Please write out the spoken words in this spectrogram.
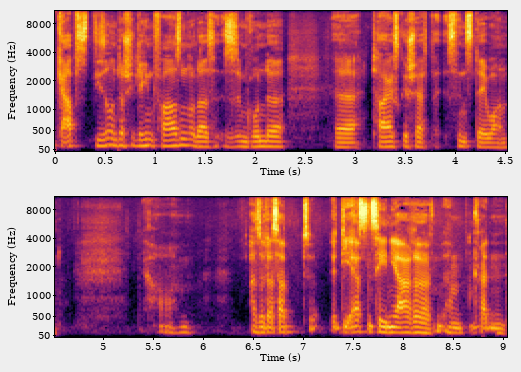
gab es diese unterschiedlichen Phasen oder ist es im Grunde äh, Tagesgeschäft since day one? Ja, also das hat die ersten zehn Jahre ähm, kann,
